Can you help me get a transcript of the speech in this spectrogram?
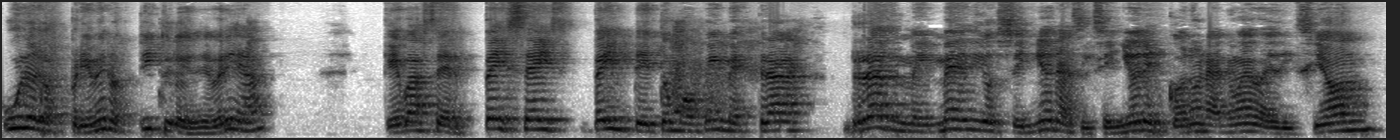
uno de los primeros títulos de Brea, que va a ser P6, 20 tomos bimestral, Radme y medio, señoras y señores, con una nueva edición.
